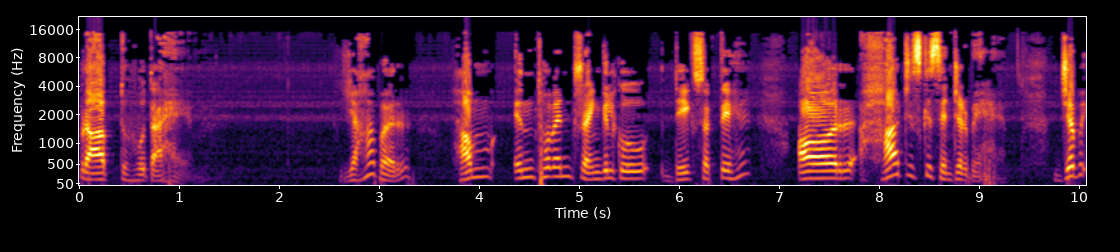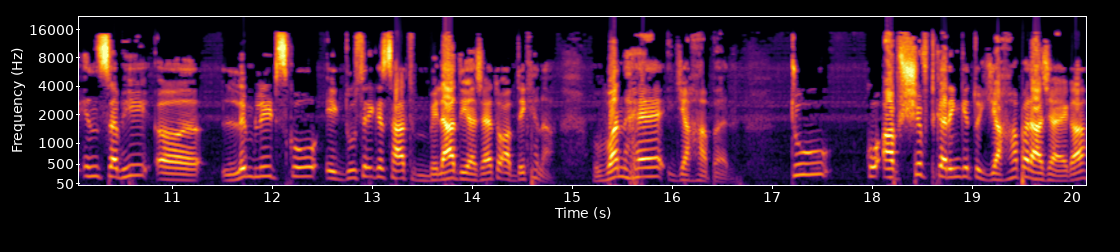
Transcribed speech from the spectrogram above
प्राप्त होता है। यहाँ पर हम इंथोवेन ट्रायंगल को देख सकते हैं, और हार्ट इसके सेंटर में है। जब इन सभी लिम्बलीड्स को एक दूसरे के साथ मिला दिया जाए तो आप देखें ना, वन है यहाँ पर, टू को आप शिफ्ट करेंगे तो यहाँ पर आ जाएगा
